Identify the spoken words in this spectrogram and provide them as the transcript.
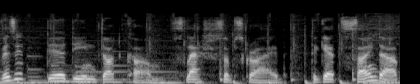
Visit deardean.com slash subscribe to get signed up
